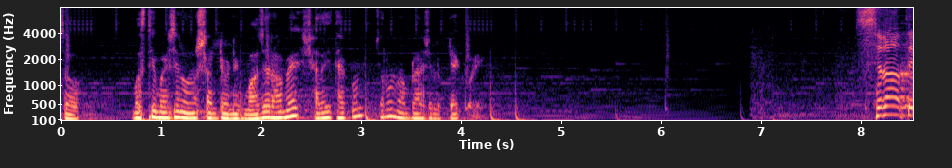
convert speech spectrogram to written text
সো বুঝতে পারছেন, অনুষ্ঠানটা অনেক মজার হবে। সাথেই থাকুন। চলুন, আমরা আসলে প্লে করি। সেরাতে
